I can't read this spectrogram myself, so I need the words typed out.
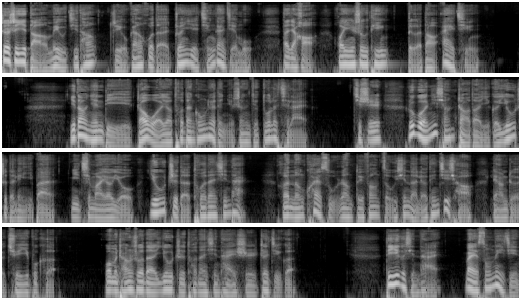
这是一档没有鸡汤，只有干货的专业情感节目。大家好，欢迎收听《得到爱情》。一到年底，找我要脱单攻略的女生就多了起来。其实，如果你想找到一个优质的另一半，你起码要有优质的脱单心态和能快速让对方走心的聊天技巧，两者缺一不可。我们常说的优质脱单心态是这几个：第一个心态，外松内紧。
